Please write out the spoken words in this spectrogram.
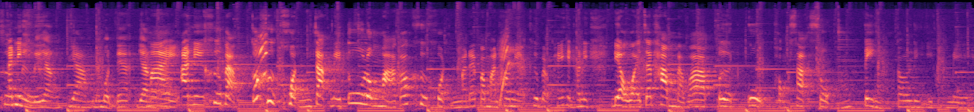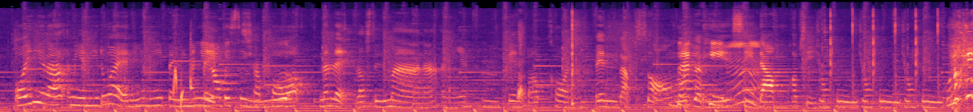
ครึ่อังนนี้ หนึ่งหรือยังยัง หมดเนี่ยยังไม่เหรออันนี้คือแบบก็คือขนจากในตู้ลงมาก็คือขนมาได้ประมาณเท่าเนี้ยคือแบบให้เห็นเท่านี้ เดี๋ยวไว้จะทำแบบว่าเปิดกุของสะสมติ่งเกาหลีของเมย์ โอ้ยที่รักมีอันนี้ด้วย อันนี้อันนี้เป็นอันนี้เราไปซื้อ เฉพาะนั่นแหละเราซื้อมานะ อันเนี้ยอืม เป็นป๊อปคอร์นเป็นแบบสองรส Blackpink แบบนี้สีดำกับสีชมพูชมพูชมพูอุ๊ย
